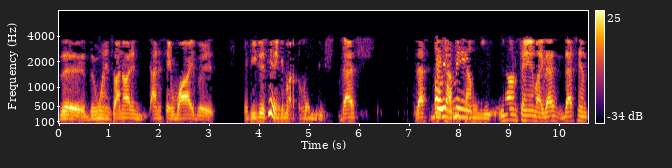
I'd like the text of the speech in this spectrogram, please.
the the win so i know i didn't i didn't say why but if you just Yeah. think about the lyrics that's that's oh, Big Oh, yeah, I mean- telling you you know what i'm saying like that's that's him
